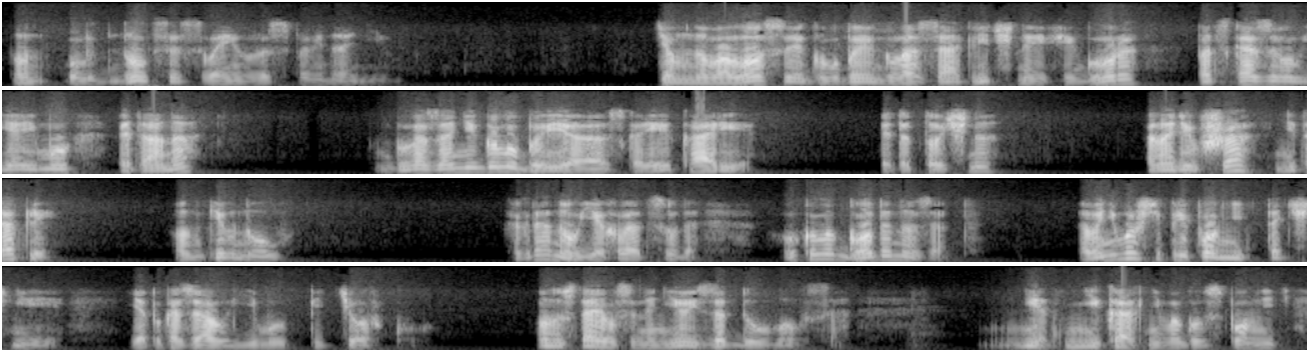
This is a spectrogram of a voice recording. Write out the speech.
Он улыбнулся своим воспоминаниям. Темноволосые, голубые глаза, отличная фигура, подсказывал я ему, это она? Глаза не голубые, а скорее карие. Это точно? Она левша, не так ли? Он кивнул. Когда она уехала отсюда? Около года назад. А вы не можете припомнить точнее? Я показал ему пятерку. Он уставился на нее и задумался. Нет, никак не могу вспомнить.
